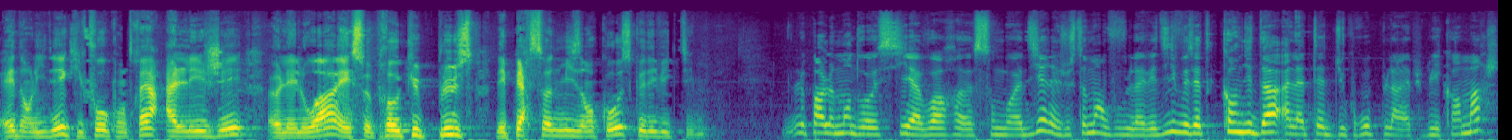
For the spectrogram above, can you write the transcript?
est dans l'idée qu'il faut au contraire alléger euh, les lois et se préoccupe plus des personnes mises en cause que des victimes le Parlement doit aussi avoir euh, son mot à dire. Et justement, vous l'avez dit, vous êtes candidat à la tête du groupe La République En Marche.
